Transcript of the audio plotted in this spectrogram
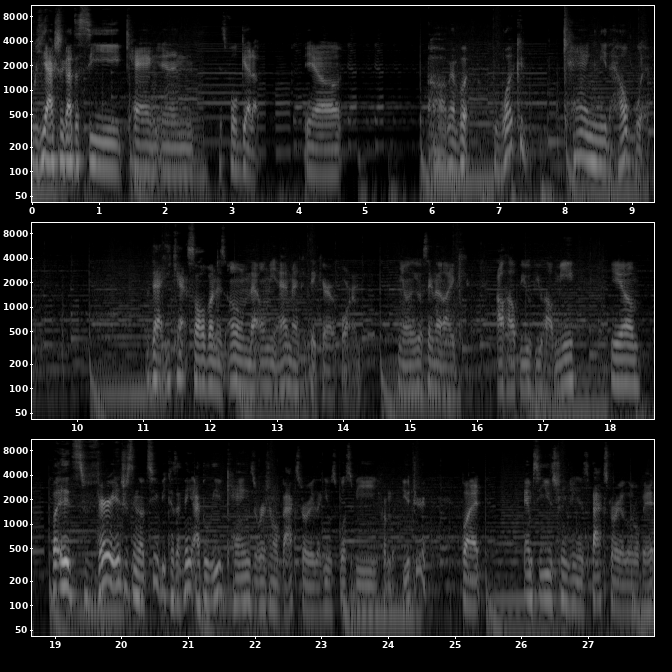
we actually got to see Kang in his full getup. You know, oh man, but what could Kang need help with that he can't solve on his own? That only Ant Man can take care of for him. You know, he was saying that like, "I'll help you if you help me." You know, but it's very interesting though too because I think I believe Kang's original backstory that he was supposed to be from the future, but MCU's changing his backstory a little bit.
